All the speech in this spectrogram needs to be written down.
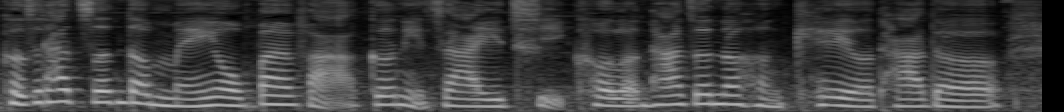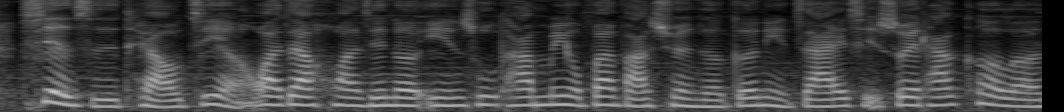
可是他真的没有办法跟你在一起。可能他真的很 care 他的现实条件、外在环境的因素，他没有办法选择跟你在一起，所以他可能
